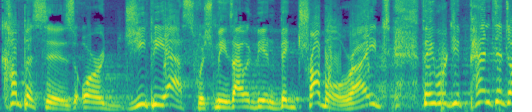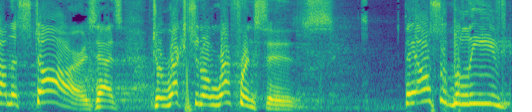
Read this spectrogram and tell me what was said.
compasses or GPS, which means I would be in big trouble, right? They were dependent on the stars as directional references. They also believed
